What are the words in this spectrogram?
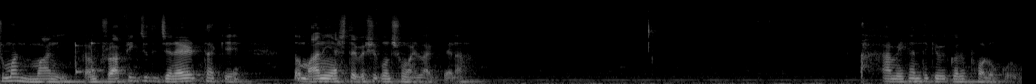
সমান মানি কারণ ট্রাফিক যদি জেনারেট থাকে, তো মানি আসতে বেশি বেশিক্ষণ সময় লাগবে না। আমি এখান থেকে ওই করে ফলো করব।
